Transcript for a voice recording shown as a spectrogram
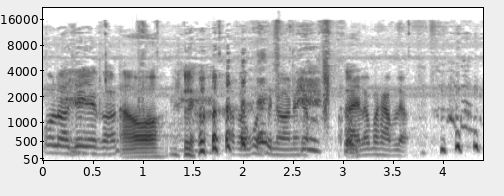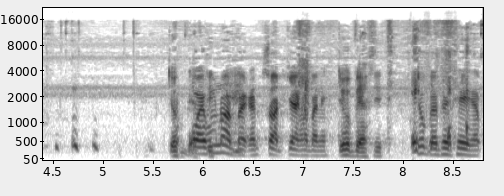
หัวรอเยอะๆก่อนเอาเอาขอพูดไปนอนนะครับตายแล้วมาทำแล้ว จบแบปล่อยบผมนอนไปกันสอดแจงกันไปนี่จบแบบสิจบแบบเท่ๆครับ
